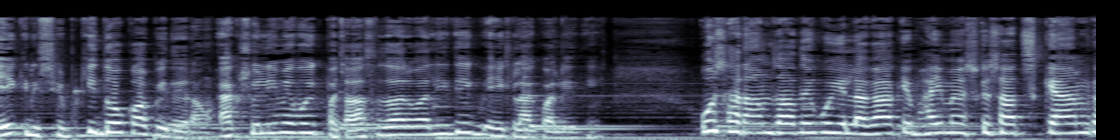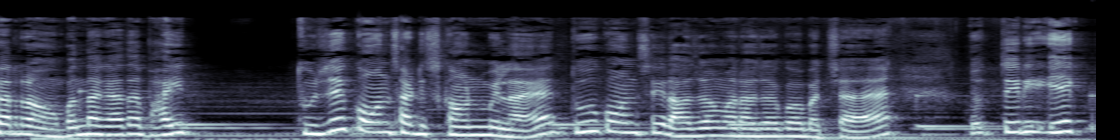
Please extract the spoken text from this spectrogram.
एक रिसिप्ट की दो कॉपी दे रहा हूँ। एक्चुअली में वो एक पचास हज़ार वाली थी, एक लाख वाली थी। उस हरामजादे को ये लगा कि, भाई, मैं उसके साथ स्कैम कर रहा हूँ। बंदा कहता है, भाई तुझे कौन सा डिस्काउंट मिला है? तू कौन से राजा महाराजा का बच्चा है? जो तो तेरी एक,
